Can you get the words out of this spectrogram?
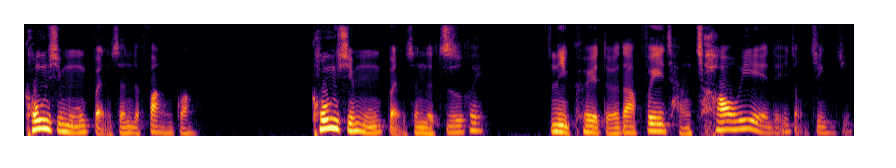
空行母本身的放光，空行母本身的智慧。你可以得到非常超越的一种境界，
